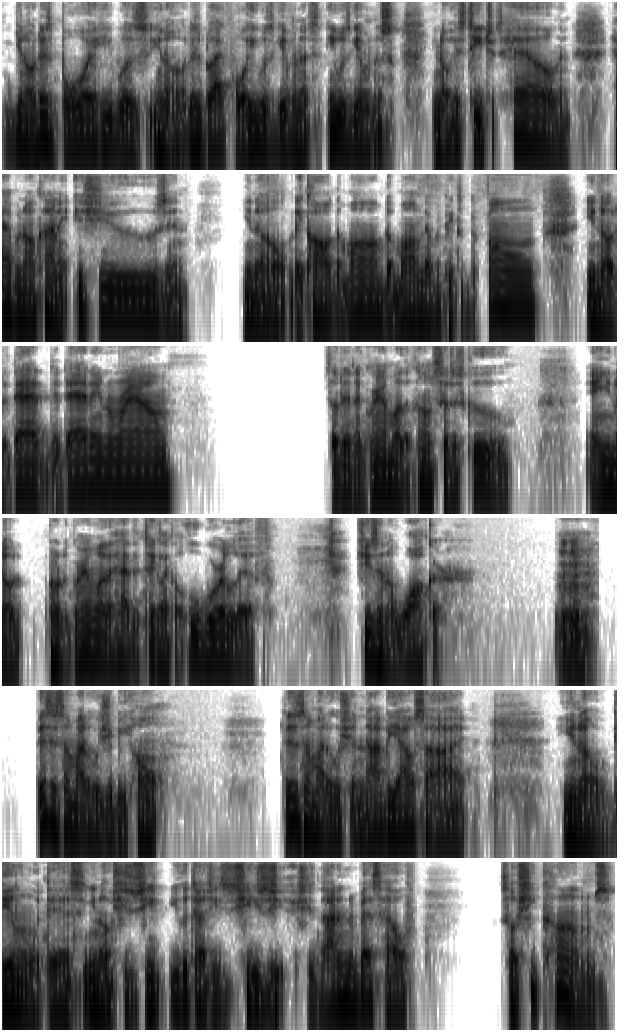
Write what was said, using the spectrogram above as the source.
you know, this boy, he was, you know, this black boy, he was giving us, he was giving us, you know, his teachers hell and having all kind of issues. And, you know, they called the mom, the mom never picked up the phone. You know, the dad, the dad ain't around. So then the grandmother comes to the school and, you know, bro, the grandmother had to take like a Uber or Lyft. She's in a walker. Mm. This is somebody who should be home. This is somebody who should not be outside, you know, dealing with this. You know, she, she you could tell she's, she's, she's not in the best health. So she comes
